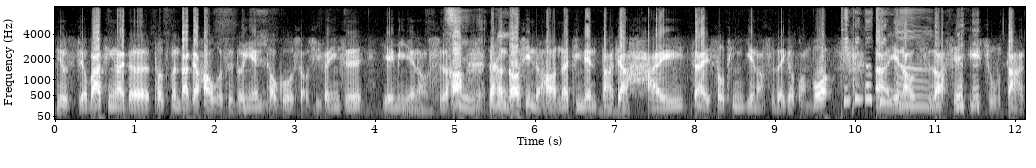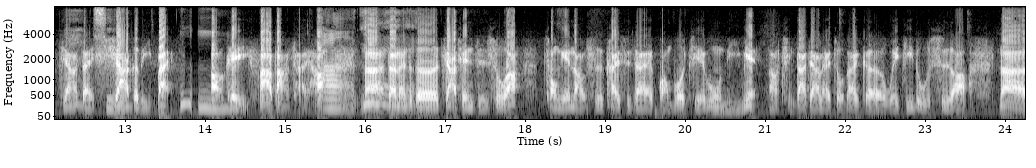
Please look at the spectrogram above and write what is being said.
六四九八，亲爱的投资们，大家好，我是轮研投顾首席分析师严一民严老师哈。那很高兴的哈，那今天大家还在收听严老师的一个广播，天天都听啊。严老师啊，先预祝大家在下个礼拜啊可以发大财哈。那当然，这个加权指数啊，从严老师开始在广播节目里面啊，请大家来做到一个危机入市啊，那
